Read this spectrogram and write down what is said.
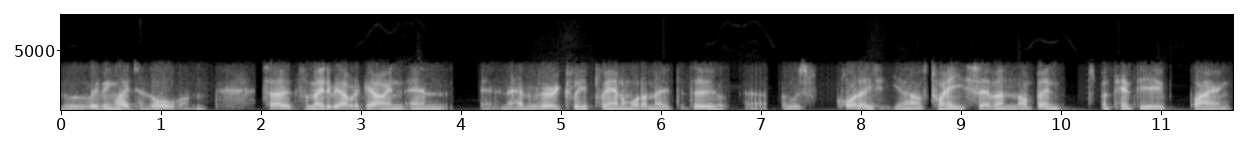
living legends, all of them. So for me to be able to go in and and have a very clear plan on what I needed to do, uh, it was quite easy. You know, I was 27. I've been it's my 10th year playing,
